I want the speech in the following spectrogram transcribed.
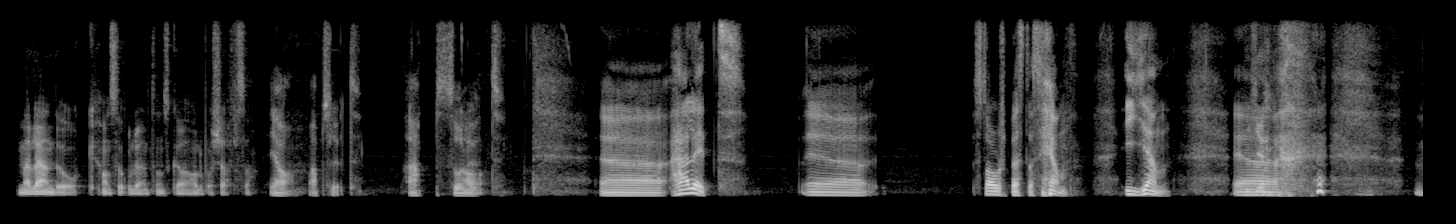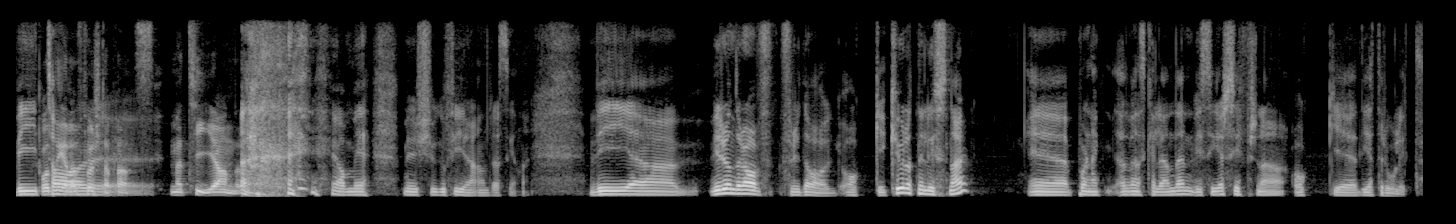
med Lando och Hans Solo än att de ska hålla på och tjafsa. Ja, absolut. Absolut. Eh, härligt. Eh, Star Wars bästa scen. Igen. Igen. vi På tar... delad första plats med tio andra. ja, med, med 24 andra scener. Vi, eh, vi rundar av för idag och kul att ni lyssnar eh, på den här adventskalendern. Vi ser siffrorna och eh, det är jätteroligt.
